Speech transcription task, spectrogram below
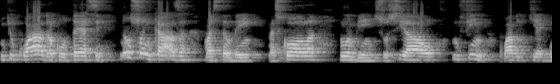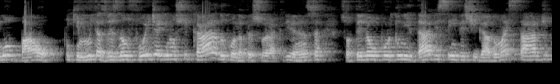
em que o quadro acontece não só em casa, mas também na escola, no ambiente social, enfim, um quadro que é global e que muitas vezes não foi diagnosticado quando a pessoa era criança, só teve a oportunidade de ser investigado mais tarde,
